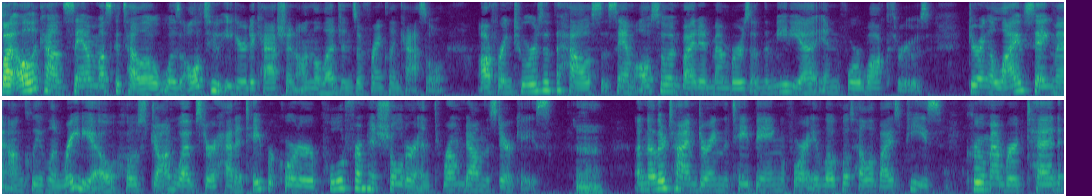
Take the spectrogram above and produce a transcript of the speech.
By all accounts, Sam Muscatello was all too eager to cash in on the legends of Franklin Castle. Offering tours of the house, Sam also invited members of the media in for walkthroughs. During a live segment on Cleveland radio, host John Webster had a tape recorder pulled from his shoulder and thrown down the staircase. Uh, Another time during the taping for a local televised piece, crew member Ted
